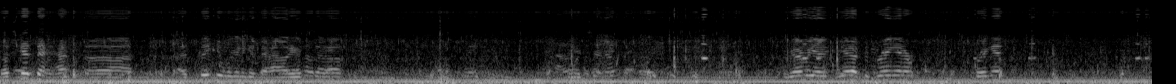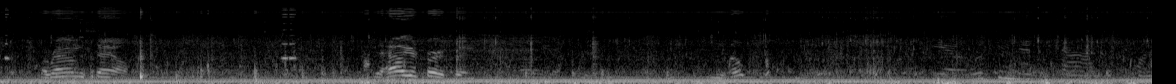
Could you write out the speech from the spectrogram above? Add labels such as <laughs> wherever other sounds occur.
let's get the, uh, I was thinking we're gonna get the halyard set up. Halyard set up? Remember, you you have to bring it, bring it around the sail. The halyard first, then. You help? Yeah, listen, that's, uh, this one.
